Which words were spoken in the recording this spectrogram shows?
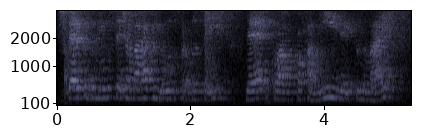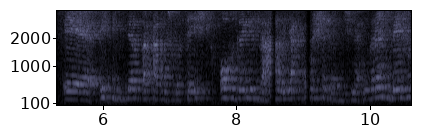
Espero que o domingo seja maravilhoso para vocês, né, com a, com a família e tudo mais, é, dentro da casa de vocês, organizada e aconchegante. Né? Um grande beijo.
